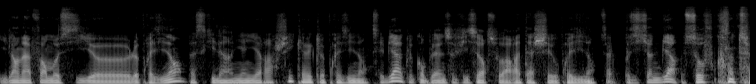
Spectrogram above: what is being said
Il en informe aussi le président parce qu'il a un lien hiérarchique avec le président. C'est bien que le compliance officer soit rattaché au président. Ça le positionne bien, sauf quand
